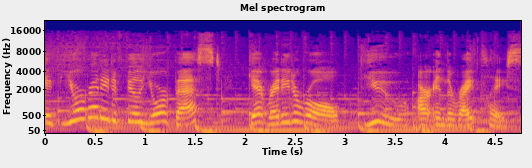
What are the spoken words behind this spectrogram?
If you're ready to feel your best, get ready to roll. You are in the right place.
